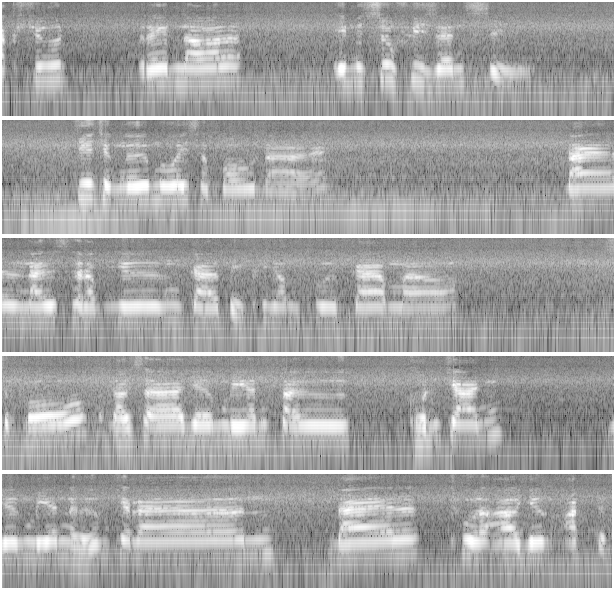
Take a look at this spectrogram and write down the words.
acute renal insufficiency ជាជំងឺមួយសម្បូរដែរដែលនៅស្រុកយើងកាលពីខ្ញុំធ្វើការមកសម្បូរដោយសារយើងមានទៅគ្រុនចាញ់យើងមានរឿងច្រើន ដែលធ្វើឲ្យយើងអត់ទឹក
